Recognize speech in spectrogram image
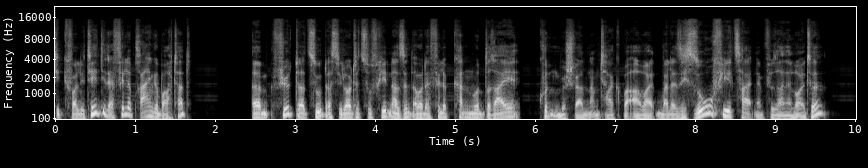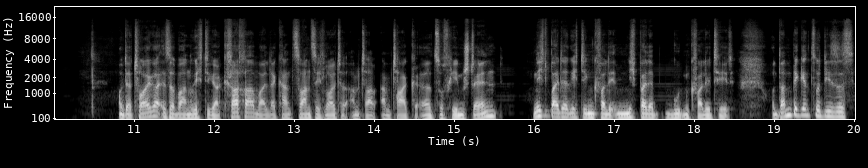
die Qualität, die der Philipp reingebracht hat, ähm, führt dazu, dass die Leute zufriedener sind, aber der Philipp kann nur drei Kundenbeschwerden am Tag bearbeiten, weil er sich so viel Zeit nimmt für seine Leute. Und der Teuger ist aber ein richtiger Kracher, weil der kann 20 Leute am, Ta am Tag äh, zufriedenstellen. Nicht bei der richtigen Qualität, nicht bei der guten Qualität. Und dann beginnt so dieses,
